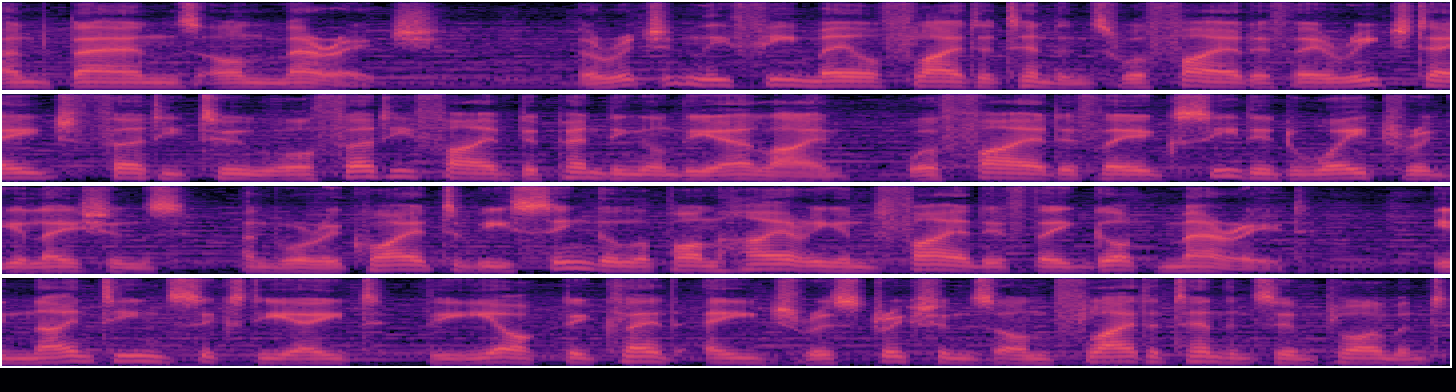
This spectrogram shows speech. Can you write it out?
and bans on marriage. Originally female flight attendants were fired if they reached age 32 or 35 depending on the airline, were fired if they exceeded weight regulations, and were required to be single upon hiring and fired if they got married. In 1968, the EOC declared age restrictions on flight attendants' employment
